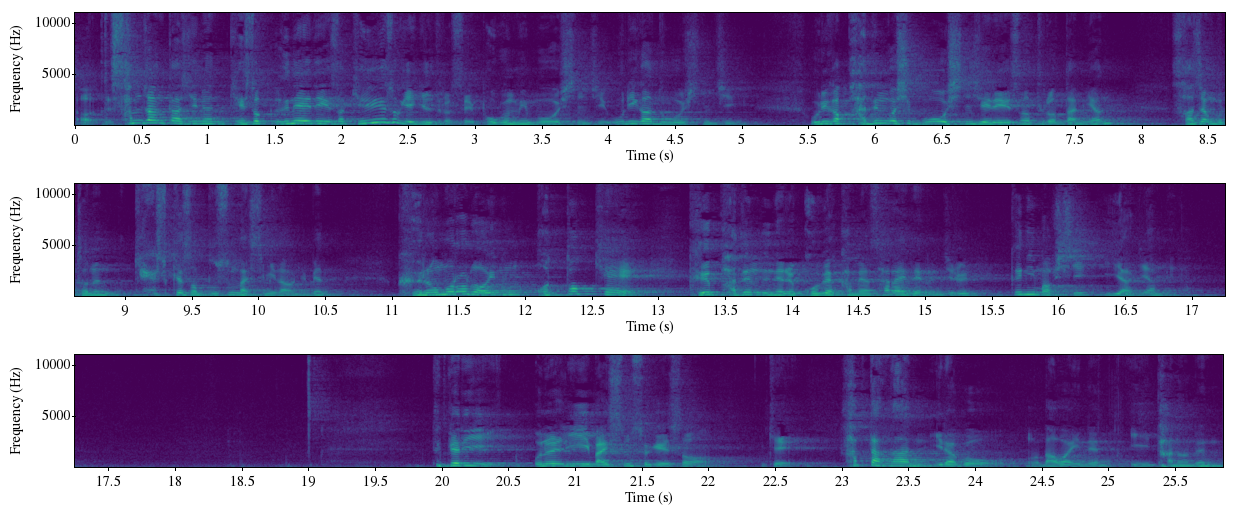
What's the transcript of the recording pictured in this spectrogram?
3장까지는 어, 계속 은혜에 대해서 계속 얘기를 들었어요. 복음이 무엇인지, 우리가 누구신지, 우리가 받은 것이 무엇인지에 대해서 들었다면 4장부터는 계속해서 무슨 말씀이 나오냐면 그러므로 너희는 어떻게 그 받은 은혜를 고백하며 살아야 되는지를 끊임없이 이야기합니다. 특별히 오늘 이 말씀 속에서 이렇게 합당한이라고 나와 있는 이 단어는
